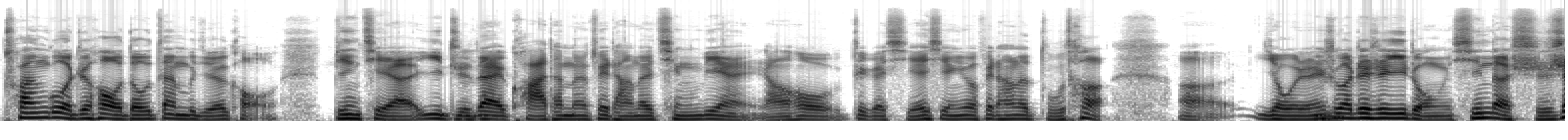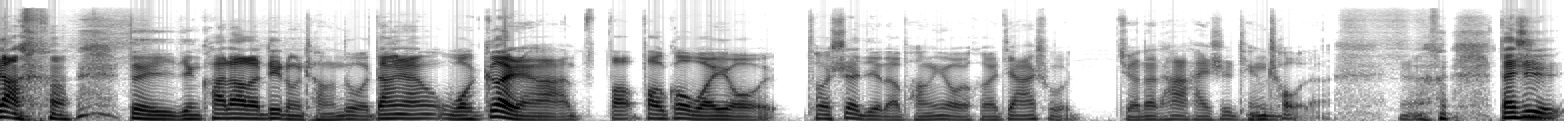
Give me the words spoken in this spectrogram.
穿过之后都赞不绝口，并且一直在夸他们非常的轻便，然后这个鞋型又非常的独特，呃，有人说这是一种新的时尚，对，已经夸到了这种程度。当然，我个人啊，包包括我有做设计的朋友和家属，觉得他还是挺丑的。嗯，但是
